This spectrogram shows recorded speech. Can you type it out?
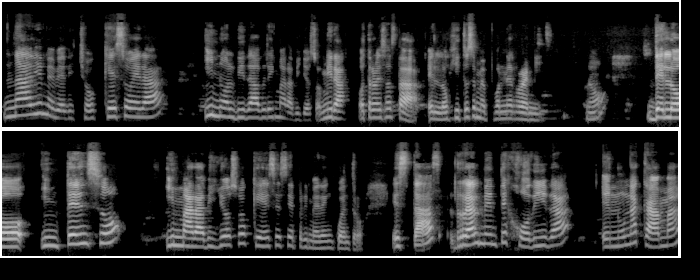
nadie me había dicho que eso era inolvidable y maravilloso. Mira, otra vez hasta el ojito se me pone remis, ¿no? De lo intenso y maravilloso que es ese primer encuentro. Estás realmente jodida en una cama,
